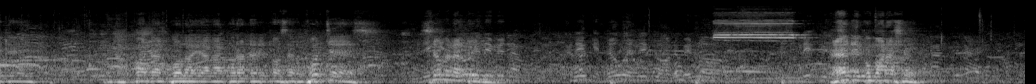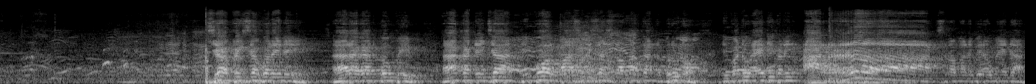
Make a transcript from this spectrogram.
ini, badan bola yang akurat dari Toser Boces. 700. Kumarasyo. Siap bisa gol ini. Arahkan Gopim. Akan Dejan. Di bol. Masih bisa selamatkan Bruno. Dipandu Edi eh, kali. Arak. Selama lebih Romeda.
